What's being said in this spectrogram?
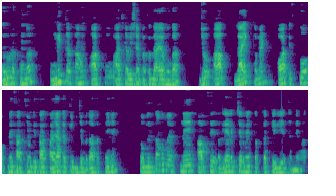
ज़रूर रखूँगा। उम्मीद करता हूँ आपको आज का विषय पसंद आया होगा, जो आप लाइक कमेंट और इसको अपने साथियों के साथ साझा करके मुझे बता सकते हैं। तो मिलता हूँ मैं अपने आपसे अगले लेक्चर में, तब तक के लिए धन्यवाद।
